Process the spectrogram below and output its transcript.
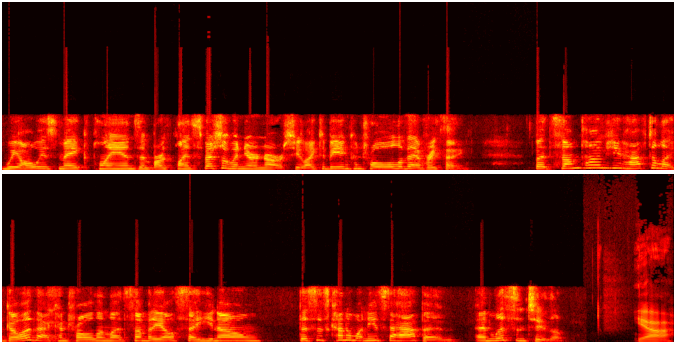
we always make plans and birth plans, especially when you're a nurse. You like to be in control of everything. But sometimes you have to let go of that control and let somebody else say, you know, this is kind of what needs to happen and listen to them. Yeah.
